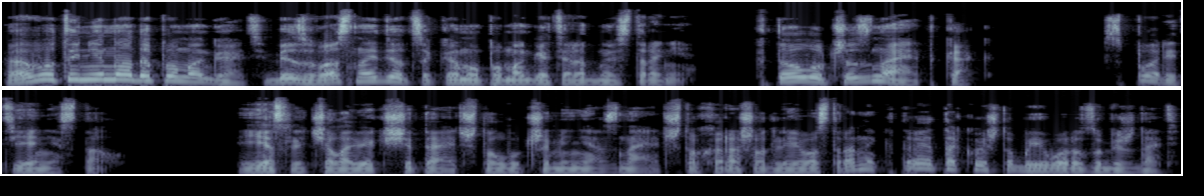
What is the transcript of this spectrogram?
А вот и не надо помогать. Без вас найдется, кому помогать родной стране. Кто лучше знает, как. Спорить я не стал. Если человек считает, что лучше меня знает, что хорошо для его страны, кто я такой, чтобы его разубеждать?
